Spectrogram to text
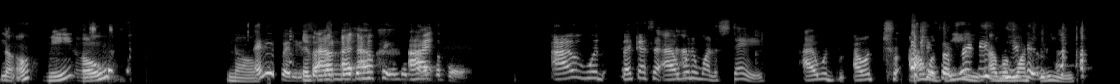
No. Me? No. No. anybody If so I- not I- paying the I- child support I would, like I said, I wouldn't want to stay. I would, I would, tr- I would so leave. Brittany's I would want to leave.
